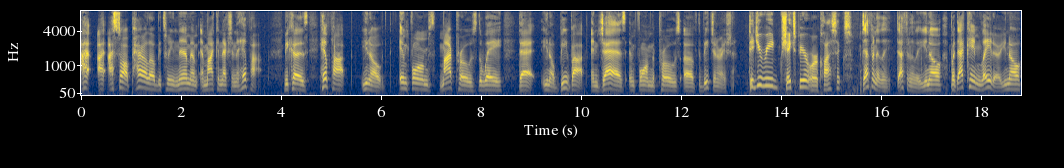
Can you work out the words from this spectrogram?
I, I, saw a parallel between them and, and my connection to hip hop because hip hop, you know, informs my prose the way that, you know, bebop and jazz inform the prose of the beat generation. Did you read Shakespeare or classics? Definitely, definitely, you know, but that came later, you know.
